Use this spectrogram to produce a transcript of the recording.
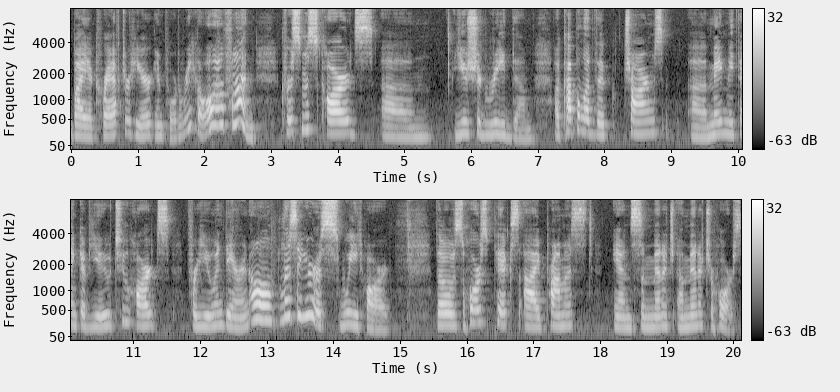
by a crafter here in Puerto Rico. Oh, how fun! Christmas cards, um, you should read them. A couple of the charms uh, made me think of you. Two hearts for you and Darren. Oh, Lissa, you're a sweetheart. Those horse picks I promised and some miniature, a miniature horse.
